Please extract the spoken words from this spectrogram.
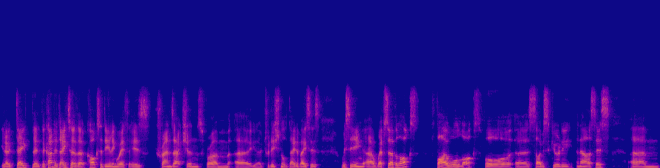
you know, data, the, the kind of data that Cox are dealing with is transactions from, uh, you know, traditional databases. We're seeing uh, web server logs, firewall logs for uh, cybersecurity analysis. Um,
